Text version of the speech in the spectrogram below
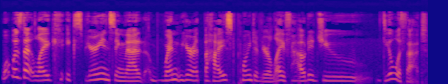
What was that like experiencing that when you're at the highest point of your life? How did you deal with that?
